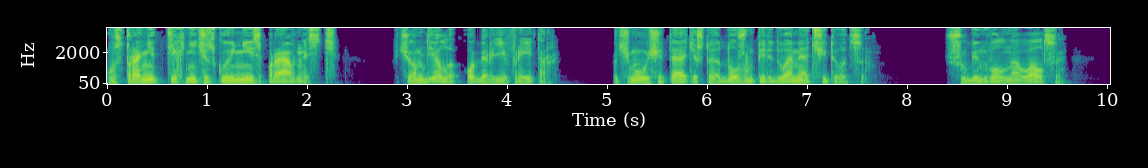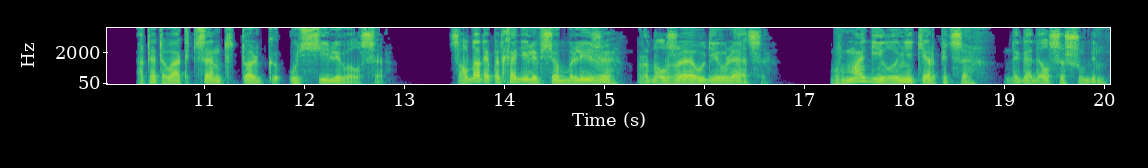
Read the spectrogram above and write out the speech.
устранит техническую неисправность». «В чем дело, обер-ефрейтор? Почему вы считаете, что я должен перед вами отчитываться?» Шубин волновался. От этого акцент только усиливался. Солдаты подходили все ближе, продолжая удивляться. «В могилу не терпится», — догадался Шубин.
